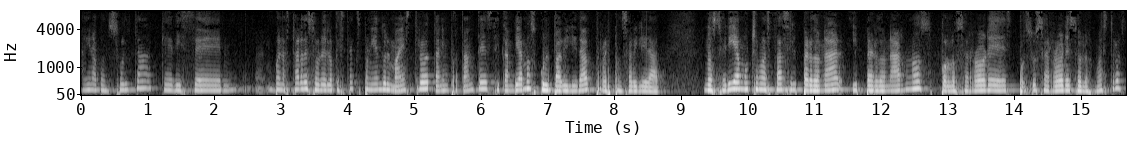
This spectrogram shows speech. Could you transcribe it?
hay una consulta que dice, buenas tardes, sobre lo que está exponiendo el maestro tan importante, si cambiamos culpabilidad por responsabilidad, ¿nos sería mucho más fácil perdonar y perdonarnos por los errores, por sus errores o los nuestros?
